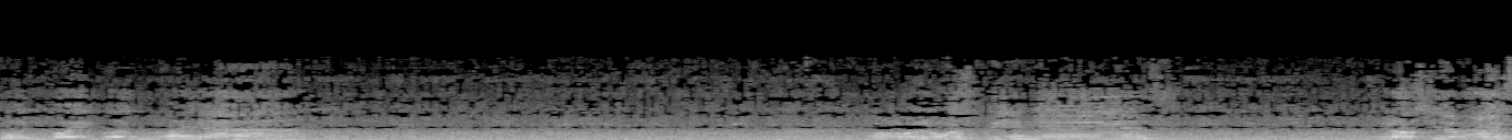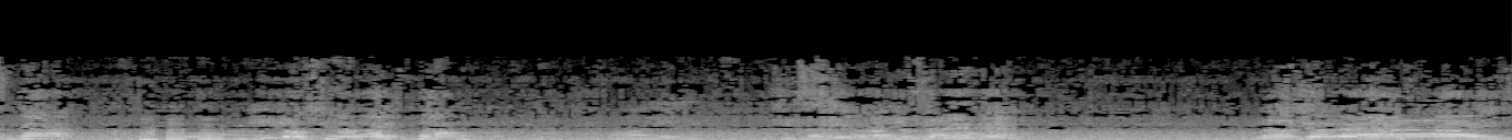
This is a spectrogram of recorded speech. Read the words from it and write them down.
Good boy, good boy ah! Oh, almost finished. Close your eyes nga. Close your eyes now. Close your eyes.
